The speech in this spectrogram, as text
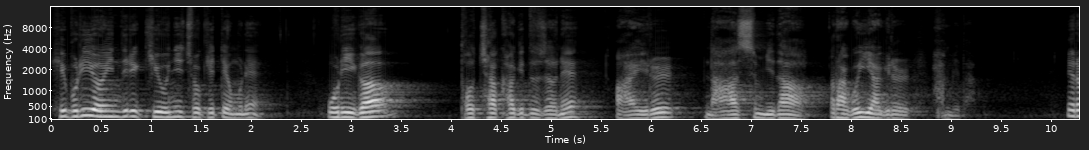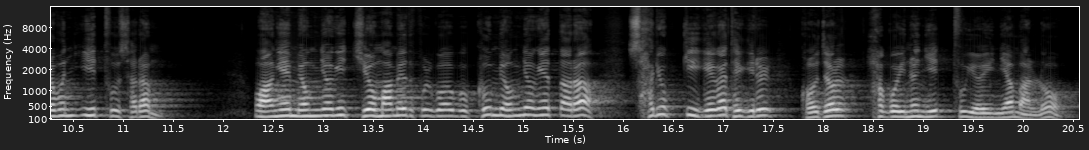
히브리 여인들이 기운이 좋기 때문에 우리가 도착하기도 전에 아이를 낳았습니다. 라고 이야기를 합니다. 여러분, 이 두 사람, 왕의 명령이 지엄함에도 불구하고 그 명령에 따라 사륙기계가 되기를 거절하고 있는 이 두 여인이야말로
